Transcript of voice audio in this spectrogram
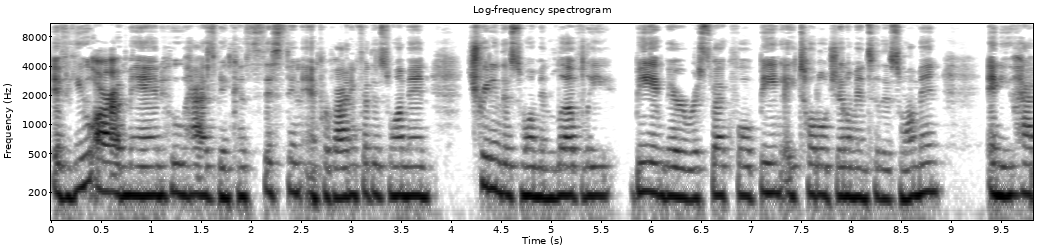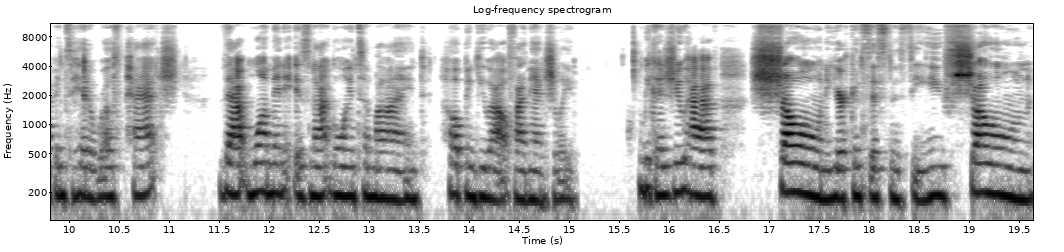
If you are a man who has been consistent in providing for this woman, treating this woman lovely, being very respectful, being a total gentleman to this woman, and you happen to hit a rough patch, that woman is not going to mind helping you out financially because you have shown your consistency. You've shown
